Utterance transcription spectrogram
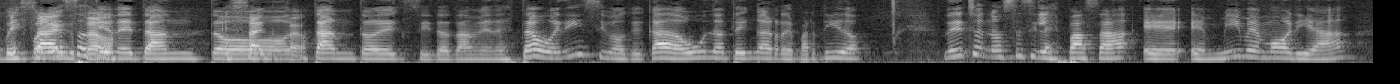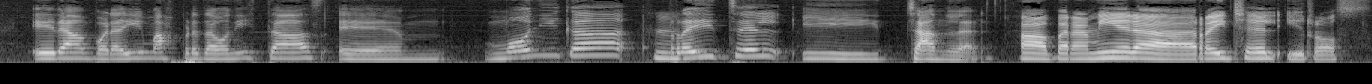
por eso tiene tanto, Exacto. tanto éxito también. Está buenísimo que cada uno tenga repartido. De hecho, no sé si les pasa, eh, en mi memoria eran por ahí más protagonistas eh, Mónica, Hmm. Rachel y Chandler. Ah, para mí era Rachel y Ross.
